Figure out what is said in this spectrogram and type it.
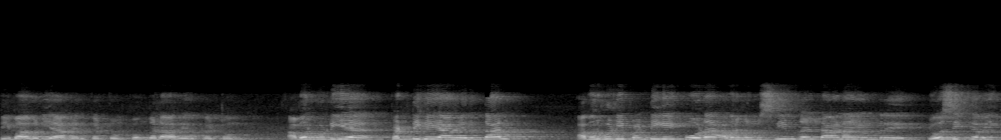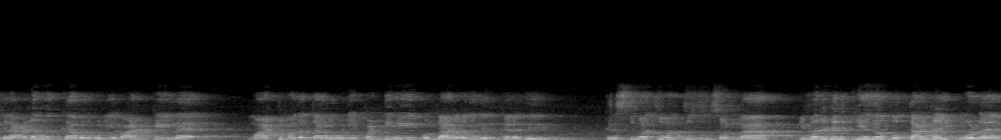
தீபாவளியாக இருக்கட்டும் பொங்கலாக இருக்கட்டும் அவர்களுடைய பண்டிகையாக இருந்தால் அவர்களுடைய பண்டிகை போல அவர்கள் முஸ்லீம்கள் தானா என்று யோசிக்க வைக்கிற அளவுக்கு அவர்களுடைய வாழ்க்கையில மாட்டு மதத்தார்களுடைய பண்டிகையை கொண்டாடுவதில் இருக்கிறது. கிறிஸ்துமஸ் வந்து சொன்னா இவர்களுக்கு ஏதோ புத்தாண்டை போல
